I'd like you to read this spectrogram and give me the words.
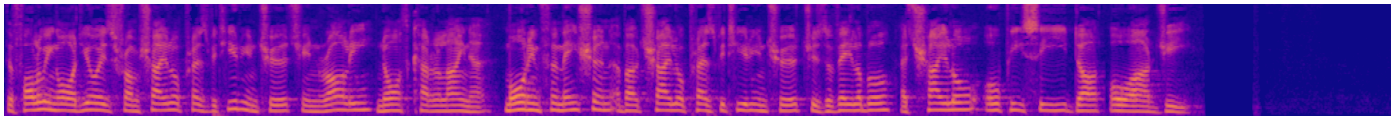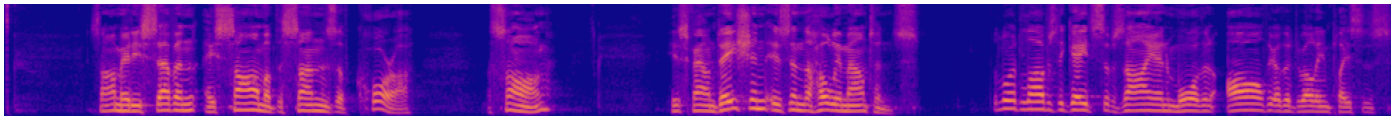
The following audio is from Shiloh Presbyterian Church in Raleigh, North Carolina. More information about Shiloh Presbyterian Church is available at shilohopc.org. Psalm 87, a psalm of the sons of Korah, a song. His foundation is in the holy mountains. The Lord loves the gates of Zion more than all the other dwelling places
